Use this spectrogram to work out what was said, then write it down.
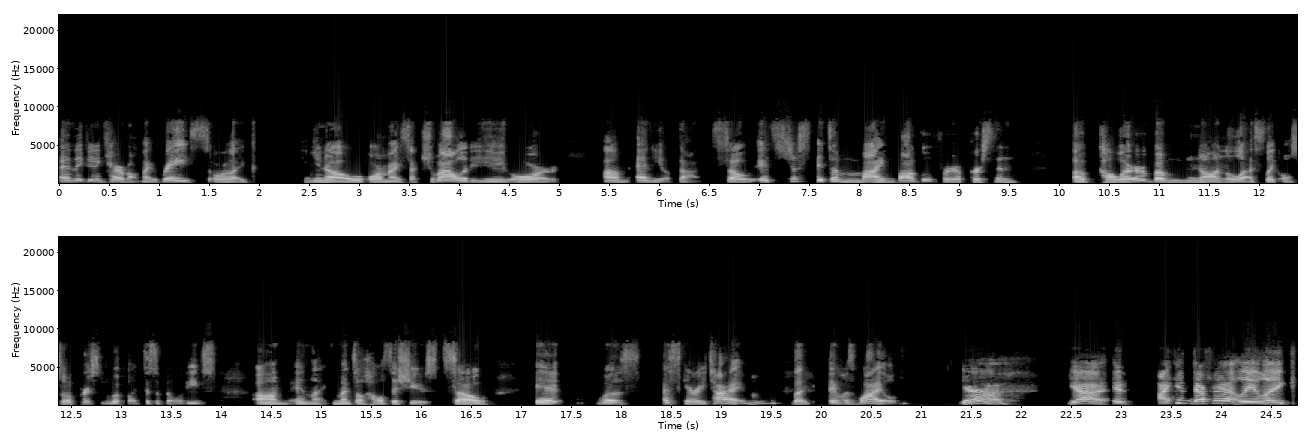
and they didn't care about my race or like you know, or my sexuality or um, any of that. So it's just, it's a mind boggle for a person of color, but nonetheless, like also a person with like disabilities um, and like mental health issues. So it was a scary time. Like it was wild. Yeah. Yeah. It, I can definitely like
